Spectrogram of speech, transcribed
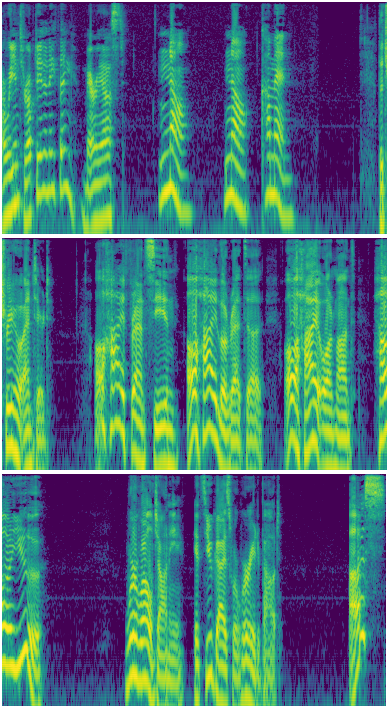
Are we interrupting anything? Mary asked. No. No, come in. The trio entered. Oh, hi, Francine. Oh, hi, Loretta. Oh, hi, Ormond. How are you? We're well, Johnny. It's you guys we're worried about. Us?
